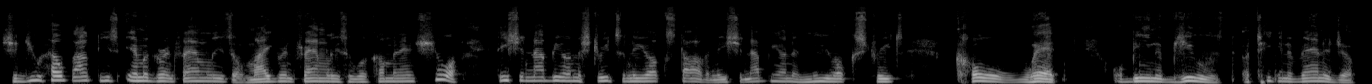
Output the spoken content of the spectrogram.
Should you help out these immigrant families or migrant families who are coming in? Sure, they should not be on the streets of New York starving. They should not be on the New York streets cold, wet, or being abused or taken advantage of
